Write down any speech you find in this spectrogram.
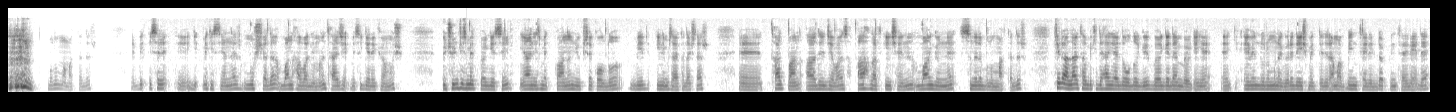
bulunmamaktadır. E, Bitlis'e e, gitmek isteyenler Muş ya da Van Havalimanı tercih etmesi gerekiyormuş. Üçüncü hizmet bölgesi yani hizmet puanının yüksek olduğu bir ilimiz arkadaşlar. E, Tatvan, Adilcevaz, Ahlat ilçelerinin Van Gölü'ne sınırı bulunmaktadır. Kiralar tabii ki de her yerde olduğu gibi bölgeden bölgeye e, evin durumuna göre değişmektedir ama 1000 TL, 4000 TL'ye de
